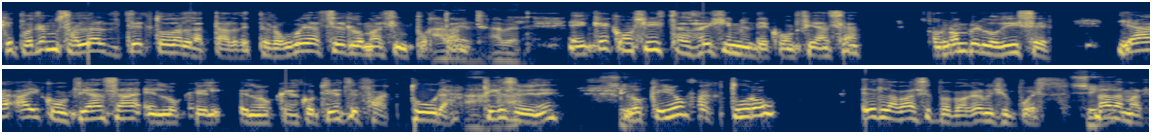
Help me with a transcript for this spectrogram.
Que podemos hablar de toda la tarde, pero voy a hacer lo más A ver, importante. a ver. ¿En qué consiste el régimen de confianza? Su nombre lo dice. Ya hay confianza en lo que el, en lo que el contribuyente factura. Fíjese bien, ¿eh? Lo que yo facturo es la base para pagar mis impuestos. Sí. Nada más.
